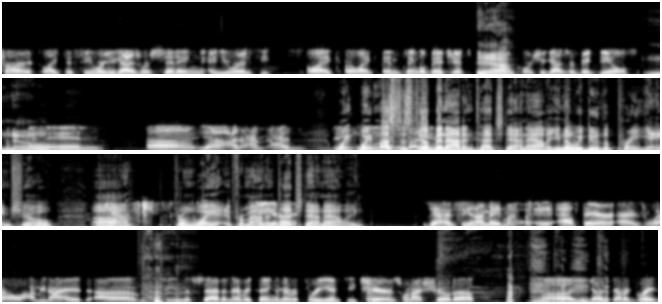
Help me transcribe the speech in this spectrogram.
chart, like to see where you guys were sitting, and you were in seats like or like in single digits? Yeah. Of course, you guys are big deals. No. And then, uh, yeah, I, I, I we we must have still been out in touchdown alley. You know, we do the pregame show uh, Yeah. from way from out See, in and I- touchdown alley. Yeah, and see, and I made my way out there as well. I mean, I had uh, seen the set and everything, and there were three empty chairs when I showed up. Uh, you guys got a great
